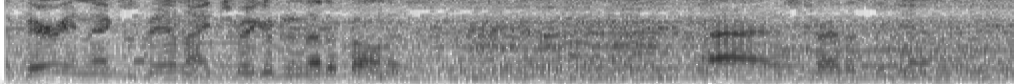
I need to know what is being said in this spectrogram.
The very next spin, I triggered another bonus. Alright, let's try this again.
